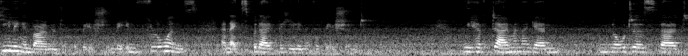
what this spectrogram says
healing environment of the patient. They influence and expedite the healing of a patient. We have time and again noticed that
